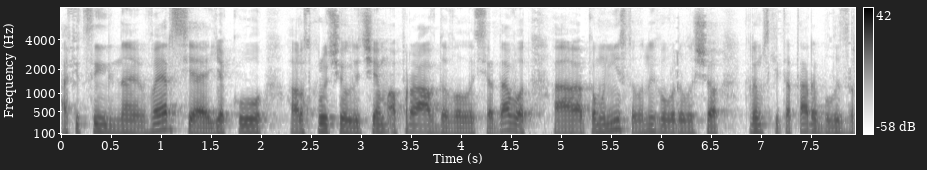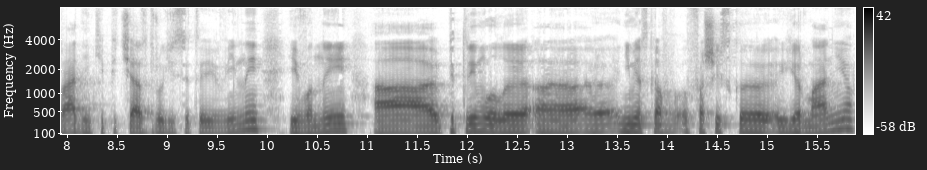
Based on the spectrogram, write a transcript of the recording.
офіційна версія, яку розкручували, чим оправдувалися, да, от, комуністи, вони говорили, що кримські татари були зрадники під час Другої світової війни, і вони підтримували німецько-фашистську Германію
